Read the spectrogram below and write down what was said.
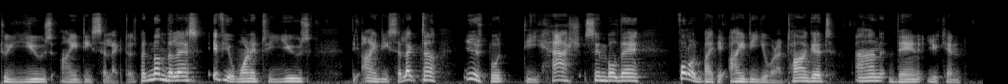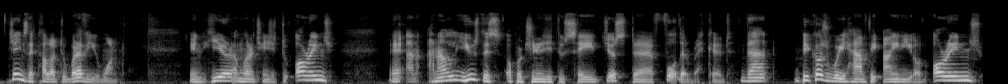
to use ID selectors. But nonetheless, if you wanted to use the ID selector, you just put the hash symbol there, followed by the ID you want to target, and then you can change the color to whatever you want. In here, I'm going to change it to orange, and, and I'll use this opportunity to say, just uh, for the record, that because we have the ID of orange,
